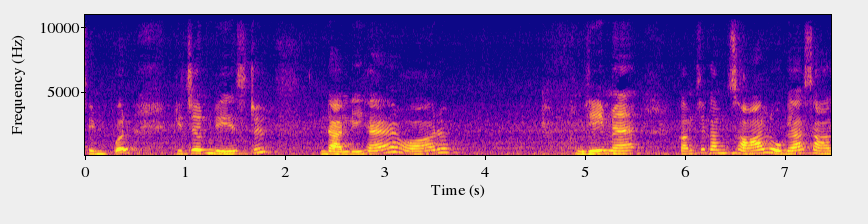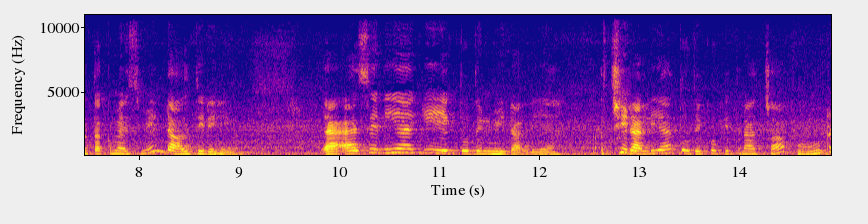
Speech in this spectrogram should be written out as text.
सिंपल किचन वेस्ट डाली है और ये मैं कम से कम साल हो गया, साल तक मैं इसमें डालती रही हूँ। ऐसे नहीं है कि एक दो दिन में डाली है। अच्छी डाली है तो देखो कितना अच्छा फ्रूट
